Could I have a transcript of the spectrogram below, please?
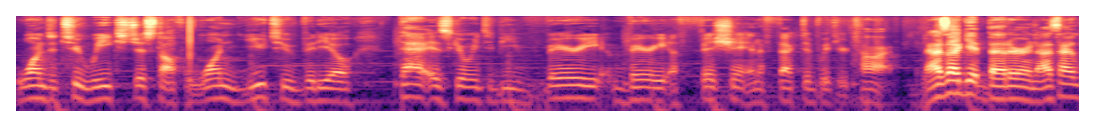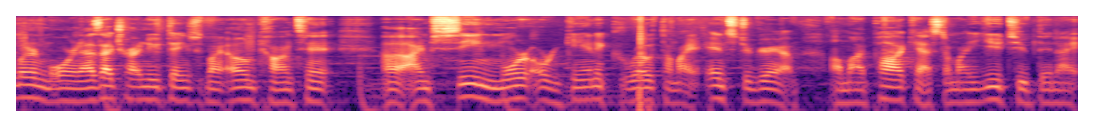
one to two weeks just off one YouTube video, that is going to be very, very efficient and effective with your time. And as I get better and as I learn more and as I try new things with my own content, uh, I'm seeing more organic growth on my Instagram, on my podcast, on my YouTube than I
